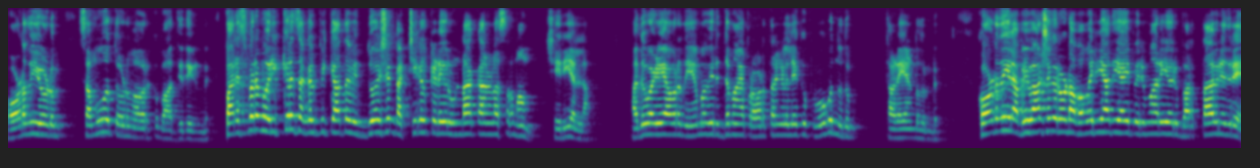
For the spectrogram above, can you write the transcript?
കോടതിയോടും സമൂഹത്തോടും അവർക്ക് ബാധ്യതയുണ്ട്. പരസ്പരം ഒരിക്കലും സങ്കല്പിക്കാത്ത വിദ്വേഷം കക്ഷികൾക്കിടയിൽ ഉണ്ടാക്കാനുള്ള ശ്രമം ശരിയല്ല. അതുവഴി അവർ നിയമവിരുദ്ധമായ പ്രവർത്തനങ്ങളിലേക്ക് പോകുന്നതും തടയേണ്ടതുണ്ട്. കോടതിയിൽ അഭിഭാഷകരോട് അപമര്യാദയായി പെരുമാറിയ ഒരു ഭർത്താവിനെതിരെ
